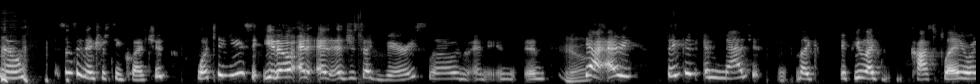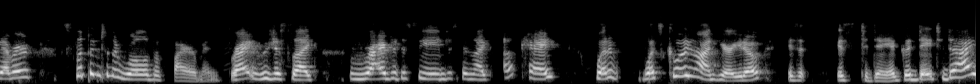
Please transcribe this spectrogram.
you know this is an interesting question what did you see? You know, and, and, and just like very slow and, and, and, yeah. yeah, I mean, think of imagine like if you like cosplay or whatever, slip into the role of a fireman, right? Who just like arrived at the scene, just been like, okay, what what's going on here? You know, is it is today a good day to die?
